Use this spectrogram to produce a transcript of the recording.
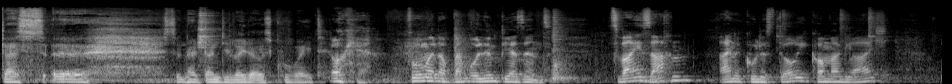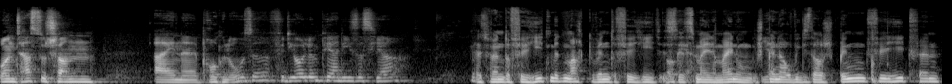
das äh, sind halt dann die Leute aus Kuwait. Okay. Wo wir noch beim Olympia sind. Zwei Sachen, eine coole Story, kommen wir gleich. Und hast du schon eine Prognose für die Olympia dieses Jahr? Also wenn der Phil Heath mitmacht, gewinnt der Phil Heath, ist Okay. jetzt meine Meinung. Ich bin Ja. auch, wie gesagt, ich bin ein Phil Heath-Fan.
